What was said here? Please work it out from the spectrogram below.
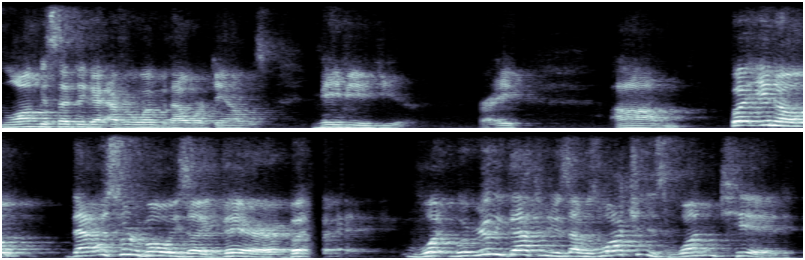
the longest I think I ever went without working out was maybe a year. Right. Um, but you know, that was sort of always like there. But what, what really got to me is I was watching this one kid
